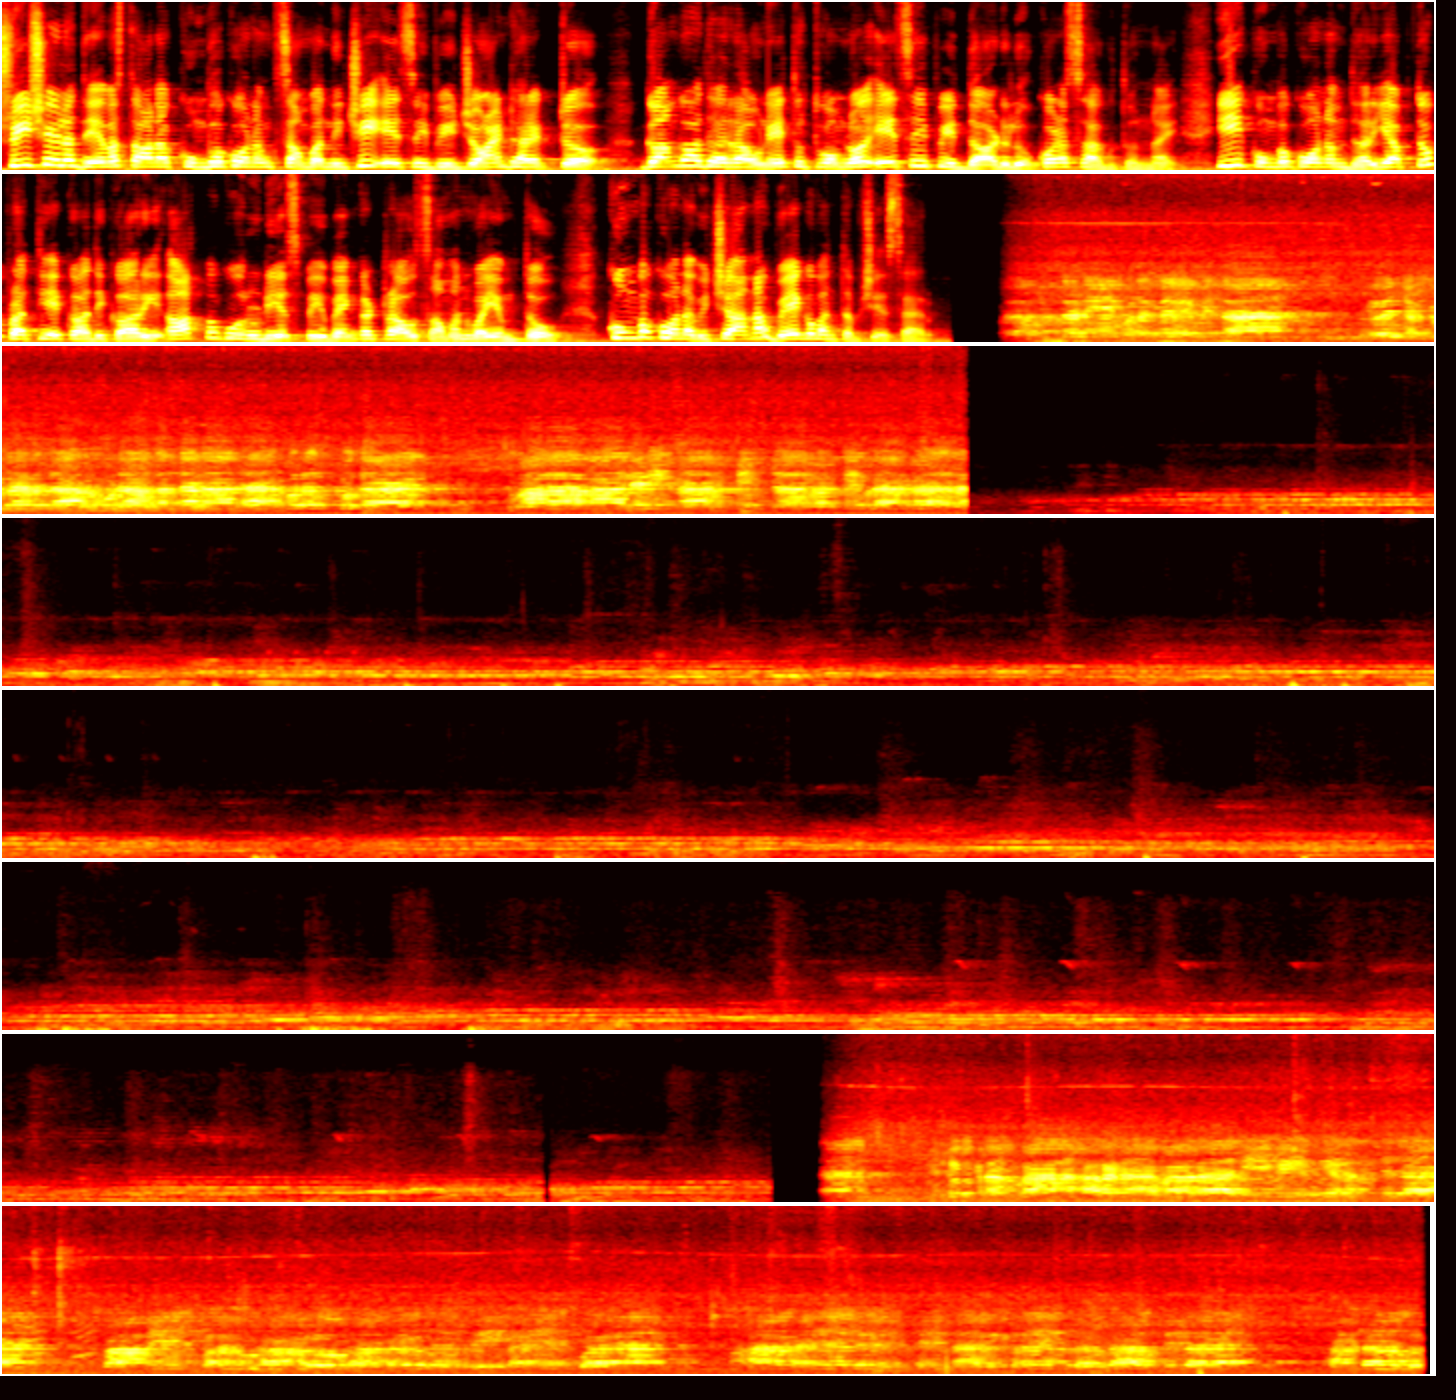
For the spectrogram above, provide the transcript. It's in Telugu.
శ్రీశైల దేవస్థాన కుంభకోణంకు సంబంధించి ACB joint director Gangadhar Rao నేతృత్వంలో ఏసీపీ దాడులు కొనసాగుతున్నాయి. ఈ కుంభకోణం దర్యాప్తు ప్రత్యేక అధికారి ఆత్మకూరు డీఎస్పీ వెంకట్రావు సమన్వయంతో కుంభకోణ విచారణ వేగవంతం చేశారు. ទឹកក្រាស់ប្រាណាហរ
